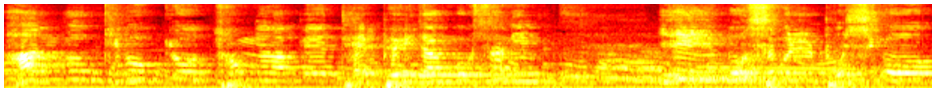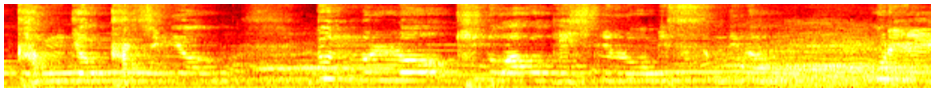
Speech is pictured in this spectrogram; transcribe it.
한국 기독교 청년합회 대표이장 목사님, 이 모습을 보시고 감격하시며 눈물로 기도하고 계신 줄로 믿습니다. 우리를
